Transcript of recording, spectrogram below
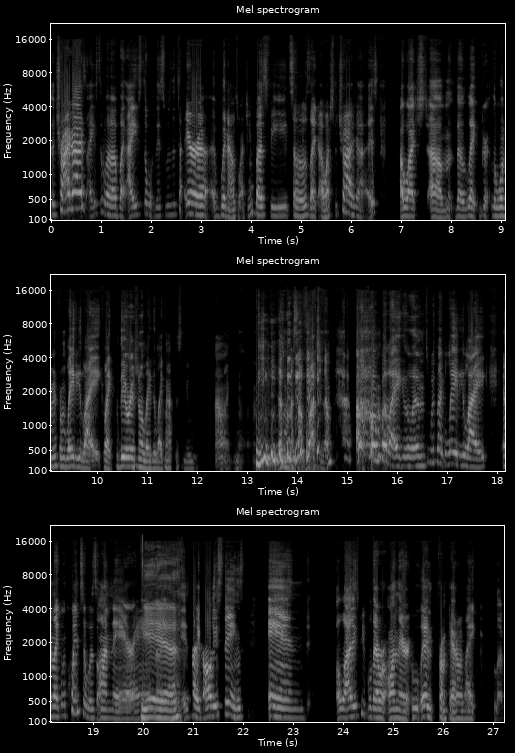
the Try Guys I used to love. Like I used to this was the t- era when I was watching BuzzFeed. So it was like I watched the Try Guys. I watched um the like the woman from Ladylike, like the original Ladylike, not this new. I don't like. That's when I stopped watching them. Um, but like the ones with like Ladylike and like when Quinta was on there, and yeah, like, it's like all these things and a lot of these people that were on there who and from Pero like love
